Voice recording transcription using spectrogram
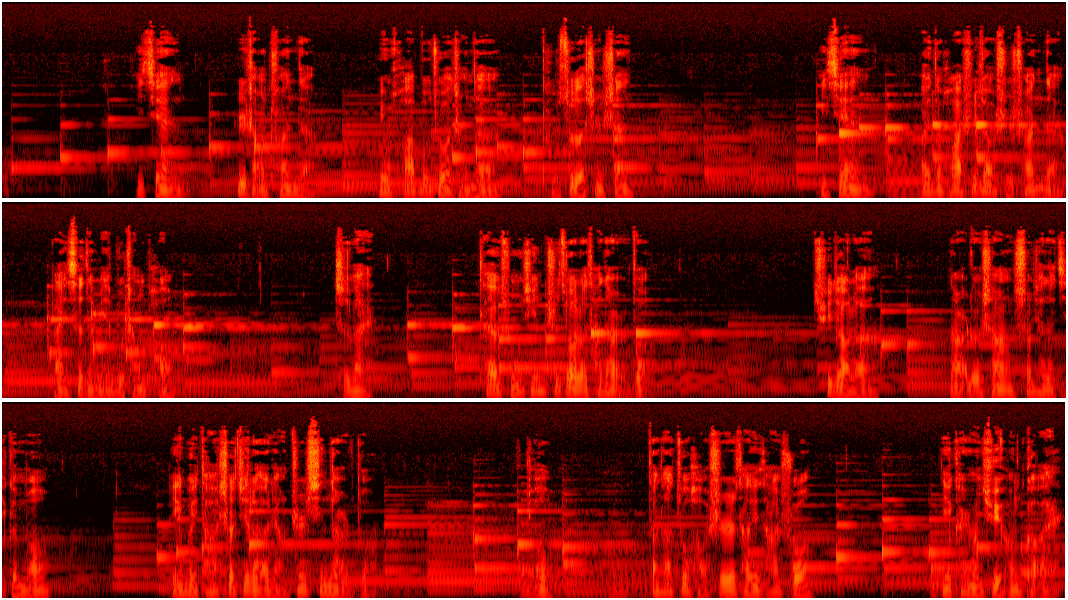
一件日常穿的用花布做成的朴素的衬衫，一件爱德华睡觉时穿的白色的棉布长袍。此外，他又重新制作了他的耳朵，去掉了那耳朵上剩下的几根毛，并为他设计了两只新的耳朵。哦，当他做好时，他对他说：“你看上去很可爱。”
